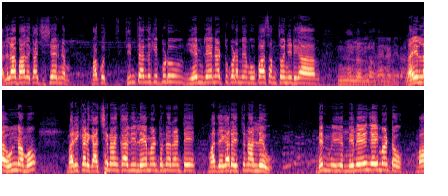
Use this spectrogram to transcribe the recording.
ఆదిలాబాద్కి వచ్చి చేరినాం. మాకు తింటందుకు ఇప్పుడు ఏం లేనట్టు కూడా మేము ఉపాసంతో నీటిగా లైన్లో ఉన్నాము. మరి ఇక్కడికి వచ్చినాక వీళ్ళు ఏమంటున్నారంటే మా దగ్గర విత్తనాలు లేవు. మేము మేమేం చేయమంటావు? మా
